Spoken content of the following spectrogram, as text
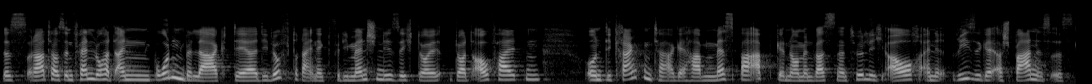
das Rathaus in Venlo hat einen Bodenbelag, der die Luft reinigt für die Menschen, die sich dort aufhalten. Und die Krankentage haben messbar abgenommen, was natürlich auch eine riesige Ersparnis ist.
